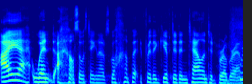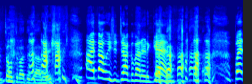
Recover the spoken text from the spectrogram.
I went. I also was taken out of school, but for the gifted and talented program. We've talked about this, Abby. I thought we should talk about it again. but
